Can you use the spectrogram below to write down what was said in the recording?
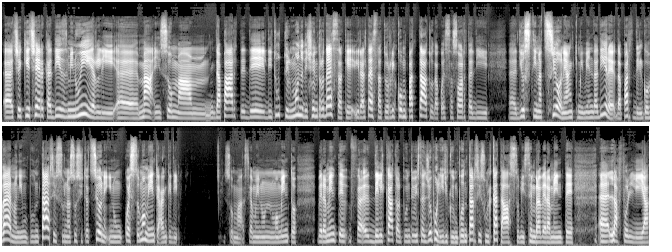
eh, c'è chi cerca di sminuirli, eh, ma insomma mh, da parte de- di tutto il mondo di centrodestra che in realtà è stato ricompattato trattato da questa sorta di, eh, di, ostinazione, anche mi viene da dire, da parte del governo di impuntarsi su una sua situazione in un, questo momento e anche di insomma siamo in un momento veramente delicato dal punto di vista geopolitico, impuntarsi sul catasto mi sembra veramente eh, la follia.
